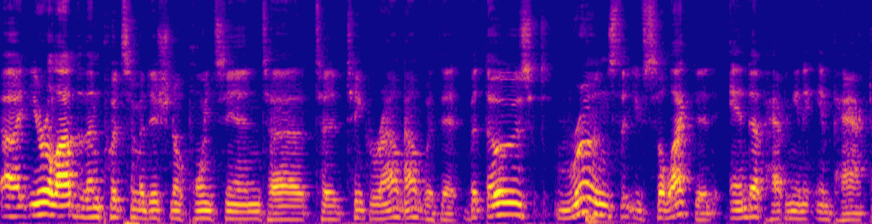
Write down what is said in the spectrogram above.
uh, you're allowed to then put some additional points in to, to tinker around with it. But those runes that you've selected end up having an impact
